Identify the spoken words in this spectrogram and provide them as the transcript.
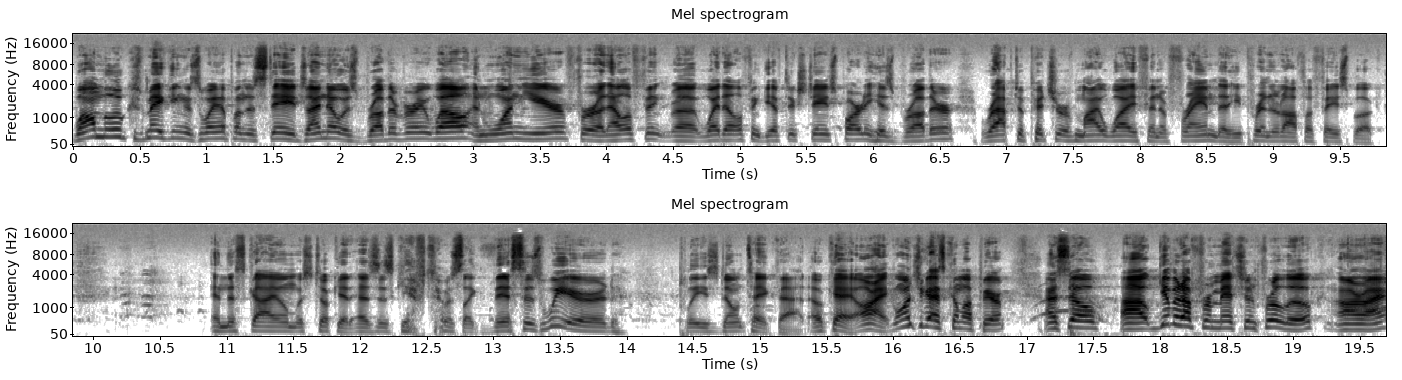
While Luke is making his way up on the stage, I know his brother very well. And one year, for an elephant, uh, white elephant gift exchange party, his brother wrapped a picture of my wife in a frame that he printed off of Facebook. and this guy almost took it as his gift. I was like, this is weird. Please don't take that. Okay, all right. Why don't you guys come up here? And so uh, give it up for Mitch and for Luke. All right.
